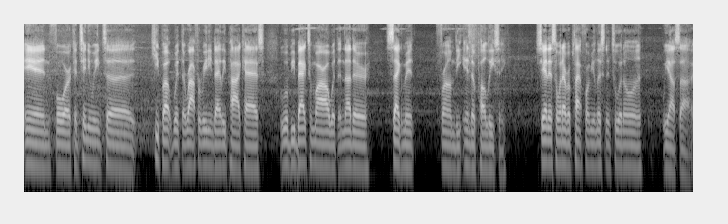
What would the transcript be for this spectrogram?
and for continuing to keep up with the Rock for Reading Daily podcast. We'll be back tomorrow with another segment from the end of policing. Share this on whatever platform you're listening to it on. We outside.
